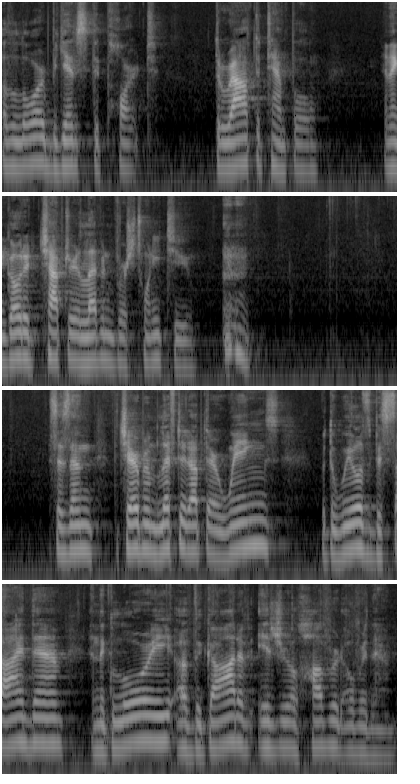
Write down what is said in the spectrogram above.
of the Lord begins to depart throughout the temple. And then go to chapter 11, verse 22. it says, Then the cherubim lifted up their wings with the wheels beside them, and the glory of the God of Israel hovered over them.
